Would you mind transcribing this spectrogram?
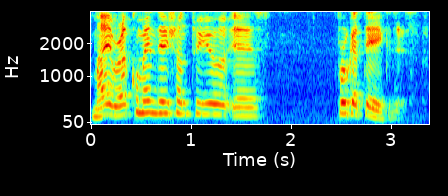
my recommendation to you is forget they exist.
